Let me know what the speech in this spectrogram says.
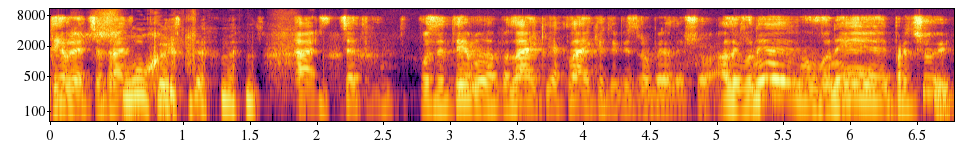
дивляться, Слухайте. це позитивно, лайки, як лайки тобі зробили. Що. Але вони, ну, вони працюють.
